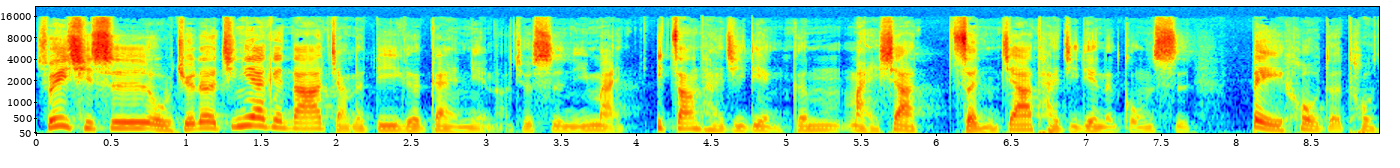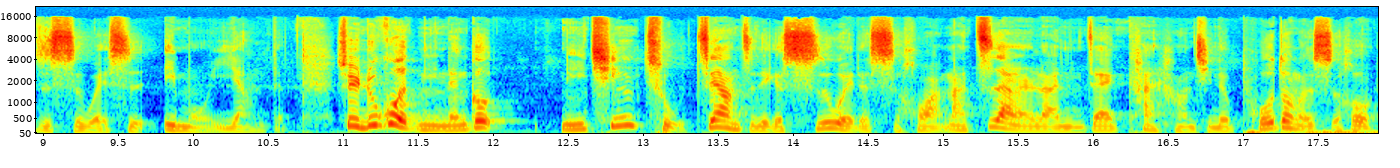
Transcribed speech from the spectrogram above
所以，其实我觉得今天要跟大家讲的第一个概念呢、就是你买一张台积电，跟买下整家台积电的公司。背后的投资思维是一模一样的，所以如果你能够你清楚这样子的一个思维的时候啊，那自然而然你在看行情的波动的时候，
